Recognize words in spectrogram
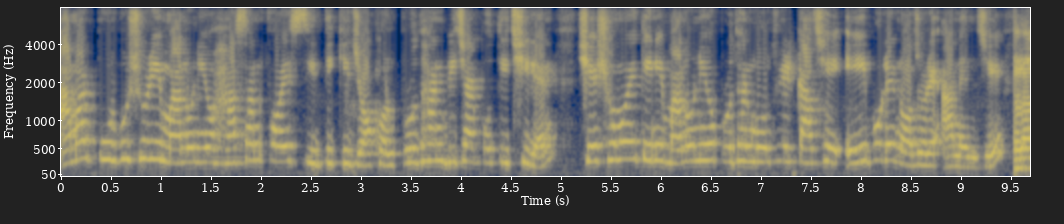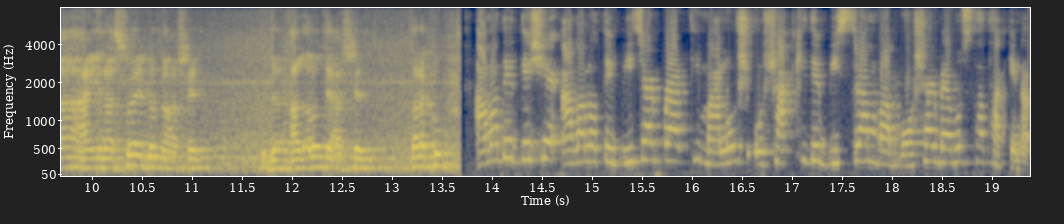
আমার পূর্বসূরি মাননীয় হাসান ফয়েজ সিদ্দিকী যখন প্রধান বিচারপতি ছিলেন সে সময়ে তিনি মাননীয় প্রধানমন্ত্রীর কাছে এই বলে নজরে আনেন যে যারা আইন আশ্রয়ের জন্য আসেন আদালতে আসেন তারা খুব আমাদের দেশে আদালতে বিচার প্রার্থী মানুষ ও সাক্ষীদের বিশ্রাম বা বসার ব্যবস্থা থাকে না।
